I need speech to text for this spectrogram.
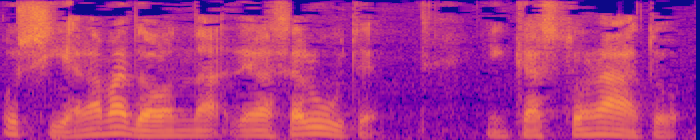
ossia la Madonna della Salute, incastonato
